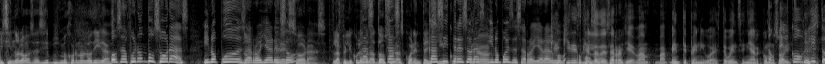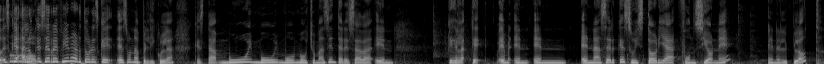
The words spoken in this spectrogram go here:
Y si no lo vas a decir, pues mejor no lo digas. O sea, fueron dos horas y no pudo No, desarrollar tres eso. horas. La película Casi- dura dos casi- horas cuarenta y cinco. Casi tres horas Pero, y no puedes desarrollar ¿Qué algo quieres como que lo eso. desarrolle? Va, va, vente, Pennywise, te voy a enseñar cómo No, soy. El conflicto. Es que a lo que se refiere Arturo es que es una película que está muy, muy, muy, mucho más interesada en que, la- que en, en- en- en hacer que su historia funcione en el plot.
